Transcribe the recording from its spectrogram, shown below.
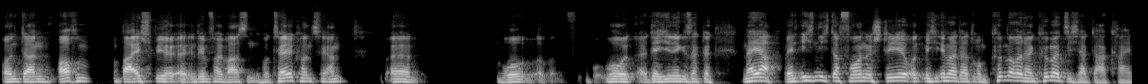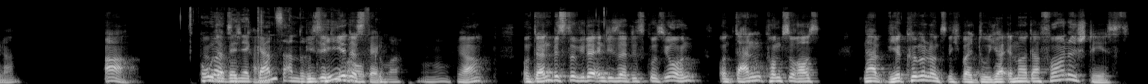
Und dann auch ein Beispiel, äh, in dem Fall war es ein Hotelkonzern, äh, wo, wo derjenige gesagt hat, naja, wenn ich nicht da vorne stehe und mich immer darum kümmere, dann kümmert sich ja gar keiner. Ah, Oh, da werden ja keiner. ganz andere Wie seht Themen ihr das denn? Mhm. Ja. Und dann bist du wieder in dieser Diskussion und dann kommst du raus, na, wir kümmern uns nicht, weil du ja immer da vorne stehst.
